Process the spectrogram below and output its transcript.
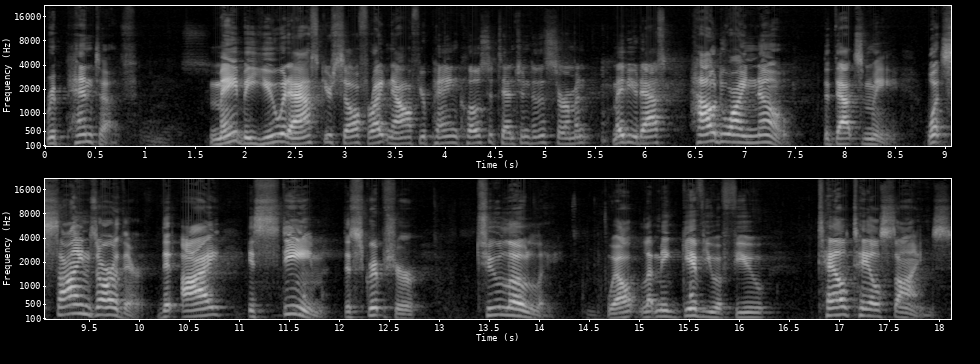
repent of. Maybe you would ask yourself right now, if you're paying close attention to the sermon, maybe you'd ask, How do I know that that's me? What signs are there that I esteem the scripture too lowly? Well, let me give you a few telltale signs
